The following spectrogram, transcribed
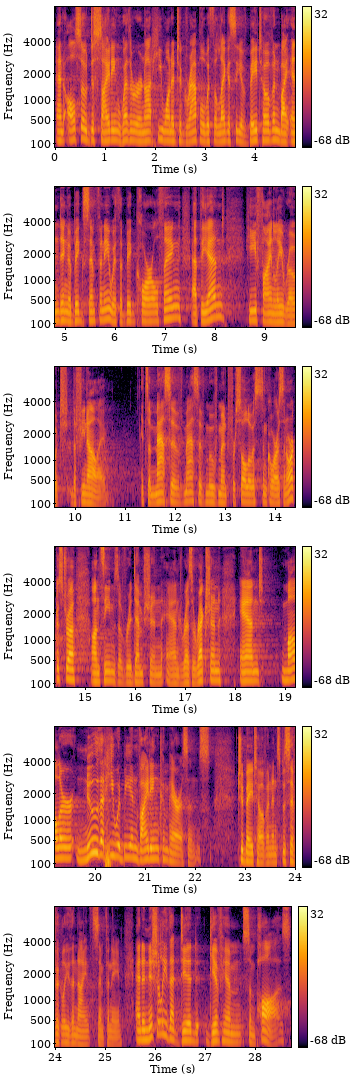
and also deciding whether or not he wanted to grapple with the legacy of Beethoven by ending a big symphony with a big choral thing at the end, he finally wrote the finale. It's a massive, massive movement for soloists and chorus and orchestra on themes of redemption and resurrection. And Mahler knew that he would be inviting comparisons to Beethoven and specifically the Ninth Symphony. And initially, that did give him some pause.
